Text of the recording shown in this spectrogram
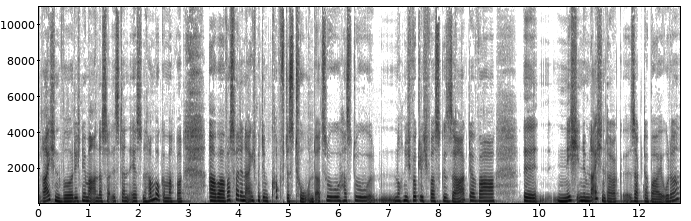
reichen würde. Ich nehme an, das ist dann erst in Hamburg gemacht worden. Aber was war denn eigentlich mit dem Kopf des Toten? Dazu hast du noch nicht wirklich was gesagt. Der war äh, nicht in dem Leichensack dabei, oder?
